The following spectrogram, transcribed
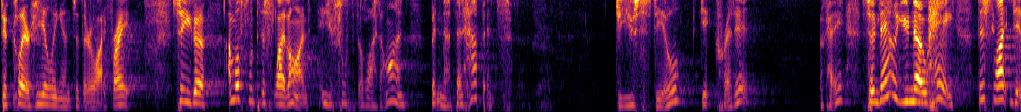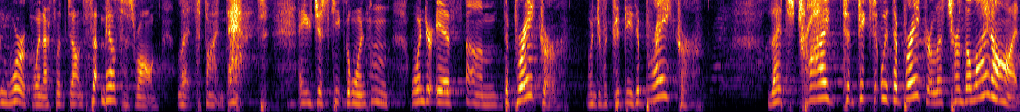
declare healing into their life, right? So you go, I'm gonna flip this light on. And you flip the light on, but nothing happens. Do you still get credit? Okay, so now you know, hey, this light didn't work when I flipped it on. Something else is wrong. Let's find that. And you just keep going, hmm, wonder if um, the breaker, wonder if it could be the breaker. Let's try to fix it with the breaker. Let's turn the light on.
